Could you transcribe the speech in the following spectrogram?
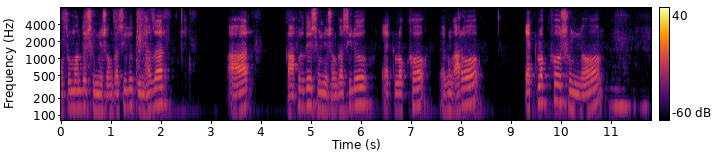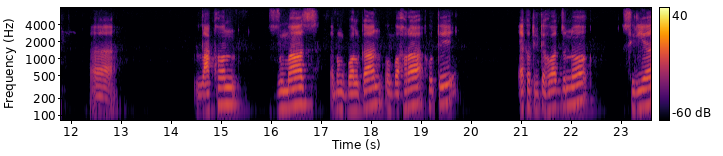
মুসলমানদের সৈন্য সংখ্যা ছিল তিন হাজার আর কাফরদের সৈন্য সংখ্যা ছিল এক লক্ষ এবং আরও এক লক্ষ শূন্য লাখন, জুমাজ এবং বলকান ও বহরা হতে একত্রিত হওয়ার জন্য সিরিয়া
